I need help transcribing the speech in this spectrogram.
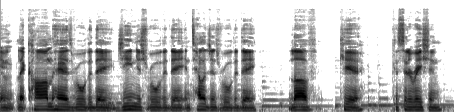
and let calm heads rule the day, genius rule the day, intelligence rule the day, love, care, consideration,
